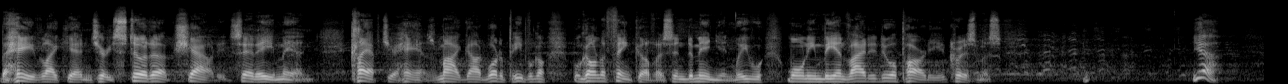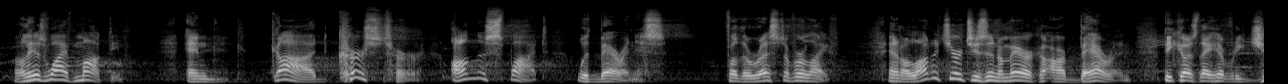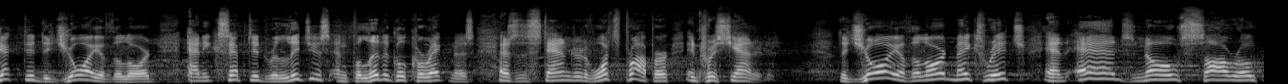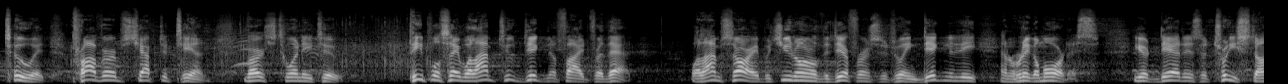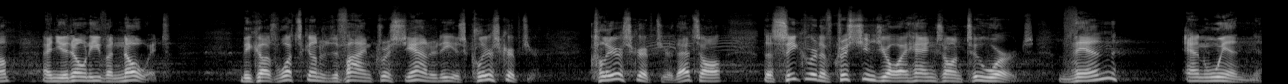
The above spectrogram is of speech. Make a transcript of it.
behaved like that in church. Stood up, shouted, said amen, clapped your hands. My God, what are people going to think of us in Dominion? We won't even be invited to a party at Christmas. Yeah. Well, his wife mocked him, and God cursed her on the spot with barrenness for the rest of her life. And a lot of churches in America are barren because they have rejected the joy of the Lord and accepted religious and political correctness as the standard of what's proper in Christianity. The joy of the Lord makes rich and adds no sorrow to it. Proverbs chapter 10, verse 22. People say, Well, I'm too dignified for that. Well, I'm sorry, but you don't know the difference between dignity and rigor mortis. You're dead as a tree stump and you don't even know it. Because what's going to define Christianity is clear scripture. Clear scripture, that's all. The secret of Christian joy hangs on two words then and when.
